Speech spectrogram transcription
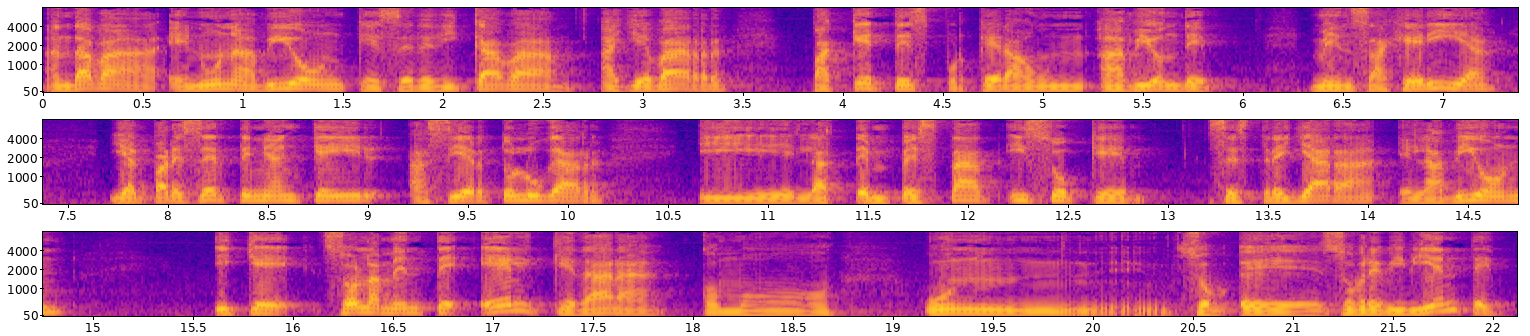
andaba en un avión que se dedicaba a llevar paquetes porque era un avión de mensajería y al parecer tenían que ir a cierto lugar y la tempestad hizo que se estrellara el avión y que solamente él quedara como un eh, sobreviviente.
